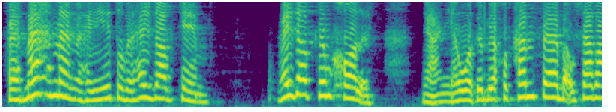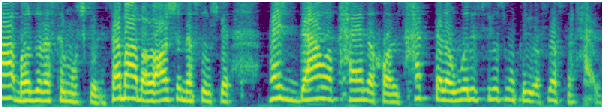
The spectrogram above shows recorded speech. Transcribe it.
فمهما مهيته ملهاش دعوة بكام؟ ملهاش دعوة بكام خالص. يعني هو كان بياخد خمسة بقوا سبعة برضه نفس المشكلة. سبعة بقوا 10 نفس المشكلة. ملهاش دعوة بحاجة خالص. حتى لو ورث فلوس ممكن يبقى في نفس الحالة.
